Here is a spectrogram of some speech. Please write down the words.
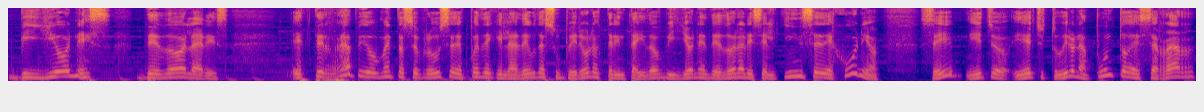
billones de dólares. Este rápido aumento se produce después de que la deuda superó los 32 billones de dólares el 15 de junio. ¿sí? Y, de hecho, y hecho estuvieron a punto de cerrar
